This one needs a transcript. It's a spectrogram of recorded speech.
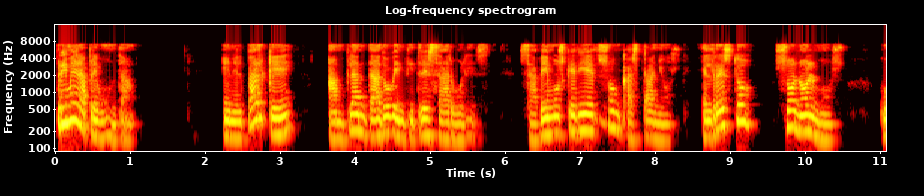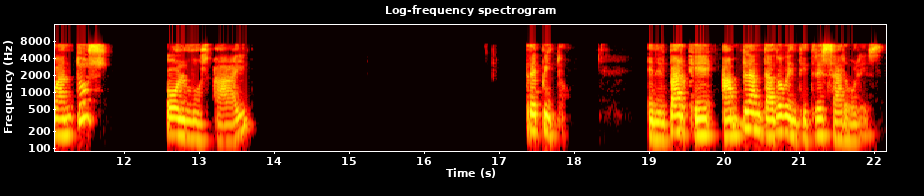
Primera pregunta. En el parque han plantado 23 árboles. Sabemos que 10 son castaños. El resto son olmos. ¿Cuántos olmos hay? Repito. En el parque han plantado 23 árboles.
